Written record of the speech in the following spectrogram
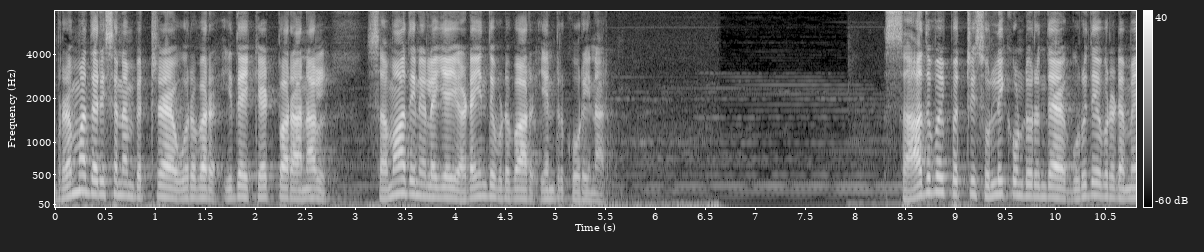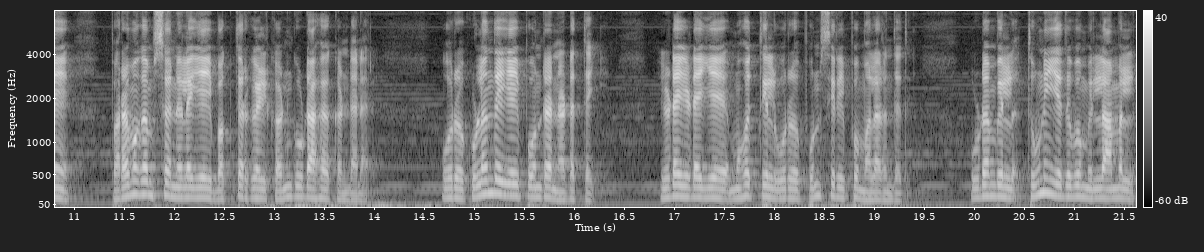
பிரம்ம தரிசனம் பெற்ற ஒருவர் இதை கேட்பாரானால் சமாதி நிலையை அடைந்து விடுவார் என்று கூறினார். சாதுவை பற்றி சொல்லிக் கொண்டிருந்த குருதேவரிடமே பரமஹம்ச நிலையை பக்தர்கள் கண்கூடாக கண்டனர். ஒரு குழந்தையைப் போன்ற நடத்தை. இடையிடையே முகத்தில் ஒரு புன்சிரிப்பு மலர்ந்தது. உடம்பில் துணி எதுவும் இல்லாமல்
